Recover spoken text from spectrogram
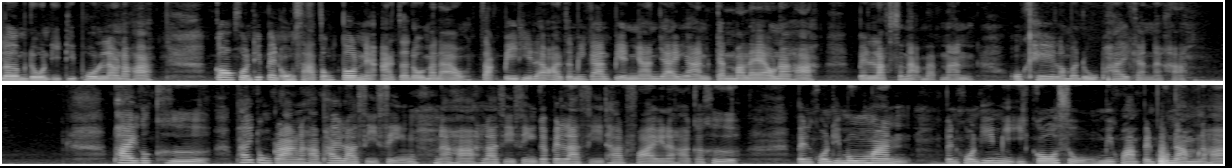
เริ่มโดนอิทธิพลแล้วนะคะ ก็คนที่เป็นองศาต้นๆเนี่ยอาจจะโดนมาแล้ว จากปีที่แล้วอาจจะมีการเปลี่ยนงานย้ายงานกันมาแล้วนะคะ เป็นลักษณะแบบนั้น โอเคเรามาดูไพ่กันนะคะไพ่ก็คือไพ่ตรงกลางนะคะไพ่ราศีสิงห์นะคะ ราศีสิงห์ก็เป็นราศีธาตุไฟนะคะ ก็คือ เป็นคนที่มุ่งมั่น เป็นคนที่มีอีโก้สูง มีความเป็นผู้นำนะคะ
